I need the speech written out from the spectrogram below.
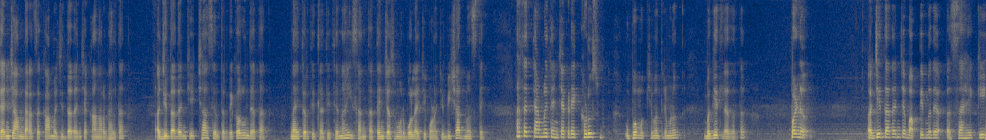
त्यांच्या आमदाराचं काम अजितदादांच्या कानावर घालतात. अजितदादांची इच्छा असेल तर ते करून देतात नाहीतर तिथल्या तिथे नाही सांगतात. त्यांच्यासमोर बोलायची कोणाची बिशाद नसते. अर्थात त्यामुळे त्यांच्याकडे खडूस उपमुख्यमंत्री म्हणून बघितलं जातं. पण अजितदादांच्या बाबतीमध्ये असं आहे की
